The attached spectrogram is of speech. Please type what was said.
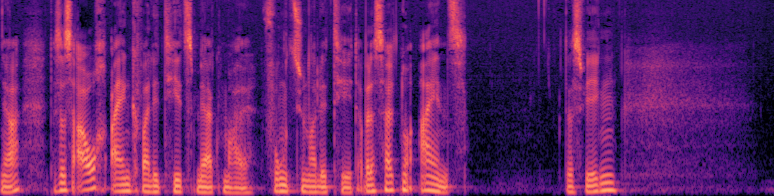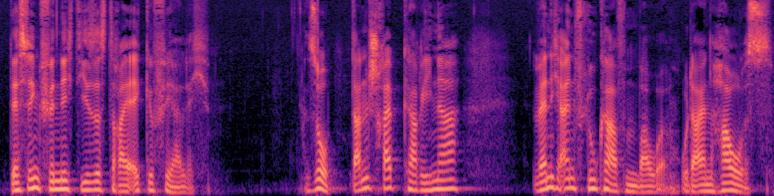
Ja, das ist auch ein Qualitätsmerkmal, Funktionalität, aber das ist halt nur eins. Deswegen, deswegen finde ich dieses Dreieck gefährlich. So, dann schreibt Karina, wenn ich einen Flughafen baue oder ein Haus,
